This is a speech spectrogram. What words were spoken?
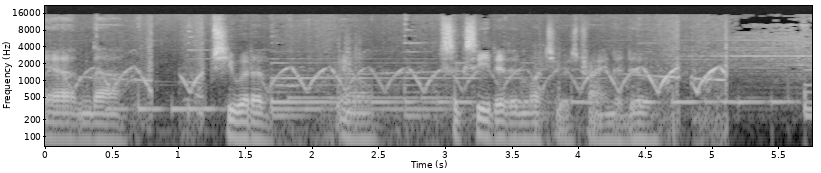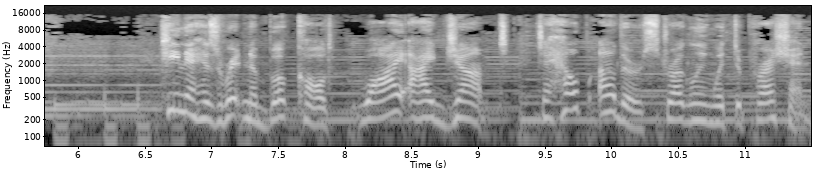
and uh, she would have, you know, succeeded in what she was trying to do. Tina has written a book called Why I Jumped to help others struggling with depression,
